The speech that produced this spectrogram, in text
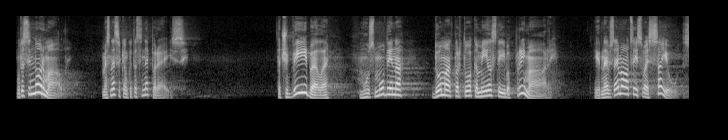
Un tas ir normāli. Mēs nesakām, ka tas ir nepareizi. Taču Bībele mūs mudina domāt par to, ka mīlestība primāri ir nevis emocijas vai sajūtas,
